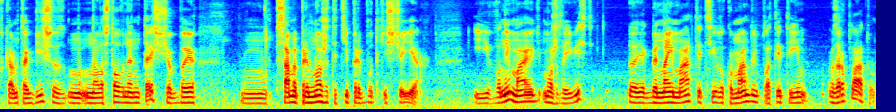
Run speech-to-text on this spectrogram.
скажімо так, більше налаштований на те, щоби м, саме примножити ті прибутки, що є. І вони мають можливість е, якби наймати цілу команду і платити їм зарплату.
